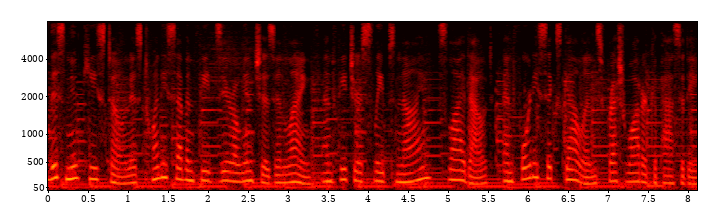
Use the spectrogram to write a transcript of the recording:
This new Keystone is 27 feet 0 inches in length and features sleeps 9, slide out, and 46 gallons fresh water capacity.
